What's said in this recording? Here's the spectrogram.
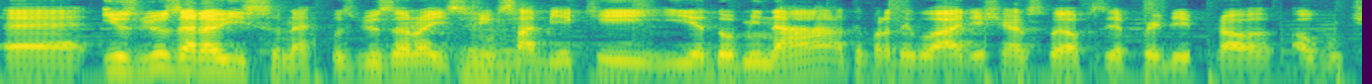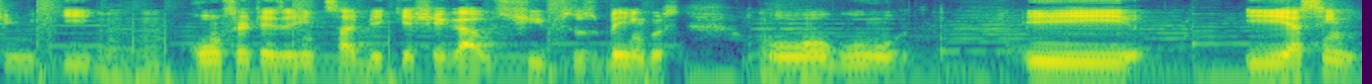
É, e os Bills era isso, né? Os Bills eram isso. A gente Uhum. sabia que ia dominar a temporada regular, ia chegar nos playoffs ia perder pra algum time que Uhum. com certeza a gente sabia que ia chegar, os Chiefs, os Bengals Uhum. ou algum outro. E, e assim,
